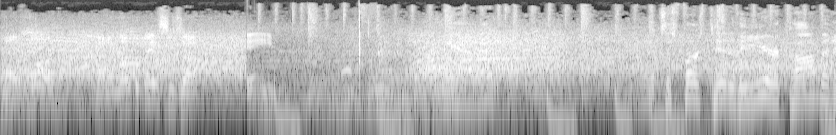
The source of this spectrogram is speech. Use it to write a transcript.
Ball four. That'll load the bases up. Game. Yeah, that, that's his first hit of the year, Tom. And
